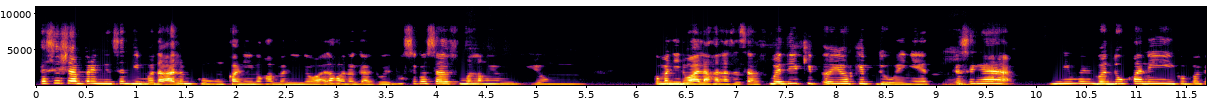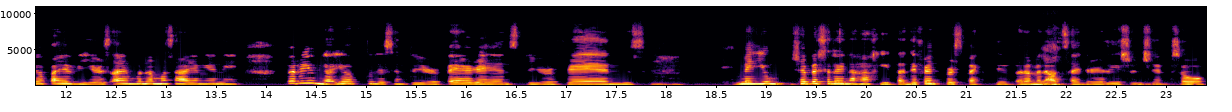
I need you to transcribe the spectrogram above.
kasi syempre minsan di mo na alam kung kanino ka maniniwala kung anong gagawin mo. Kasi kung self mo lang yung, yung, kung maniniwala ka lang sa self mo, edi you keep, you keep doing it. Yeah. Kasi nga, hindi mo, bandong ka na eh. Kumbaga, five years, ayaw mo na masayang yun eh. Pero yun nga, you have to listen to your parents, to your friends. Mhm. May yung, syempre sila yung nakakita, different perspective, alam mo, Yeah. outside the relationship. So,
